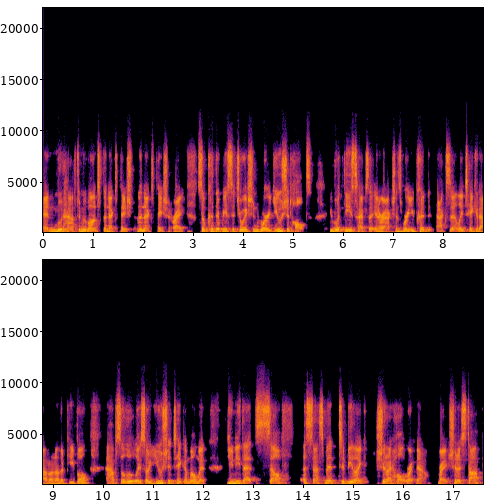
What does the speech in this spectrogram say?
and have to move on to the next patient, the next patient, right? So could there be a situation where you should halt with these types of interactions where you could accidentally take it out on other people? Absolutely. So you should take a moment. You need that self assessment to be like, should I halt right now? Right? Should I stop?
